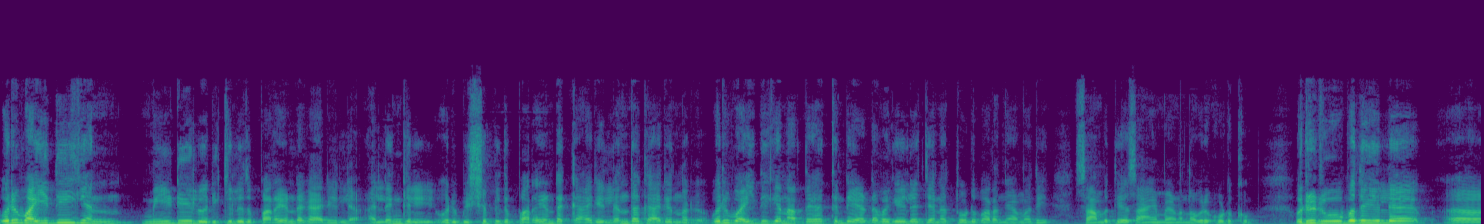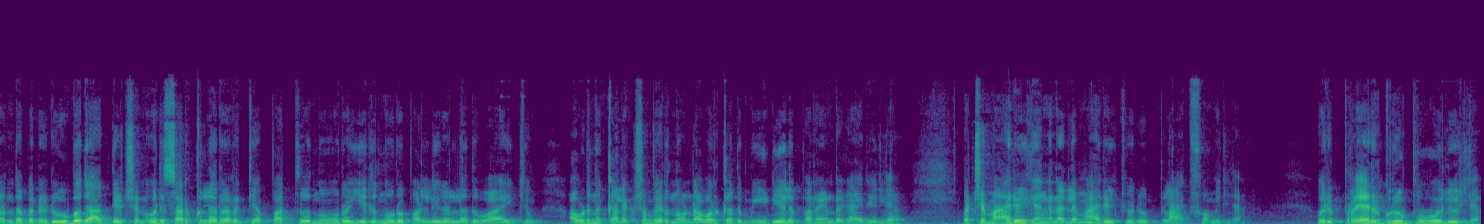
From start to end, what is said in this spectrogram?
ഒരു വൈദികൻ മീഡിയയിൽ ഒരിക്കലും ഇത് പറയേണ്ട കാര്യമില്ല. അല്ലെങ്കിൽ ഒരു ബിഷപ്പ് ഇത് പറയേണ്ട കാര്യമില്ല. എന്താ കാര്യം എന്നറിയോ ഒരു വൈദികൻ അദ്ദേഹത്തിന്റെ ഇടവകയിലെ ജനത്തോട് പറഞ്ഞാൽ മതി. സാമ്പത്തിക സഹായം വേണമെന്ന് അവർ കൊടുക്കും. ഒരു രൂപതയിലെ എന്താ പറയുക രൂപത അധ്യക്ഷൻ ഒരു സർക്കുലർ ഇറക്കിയ പത്ത് നൂറ് ഇരുന്നൂറ് പള്ളികളിലത് വായിക്കും. അവിടുന്ന് കളക്ഷൻ വരുന്നതുകൊണ്ട് അവർക്കത് മീഡിയയിൽ പറയേണ്ട കാര്യമില്ല. പക്ഷേ മാരുവിക്ക് അങ്ങനെയല്ല. മാരുവിക്ക് ഒരു പ്ലാറ്റ്ഫോം ഇല്ല. ഒരു പ്രെയർ ഗ്രൂപ്പ് പോലും ഇല്ല.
